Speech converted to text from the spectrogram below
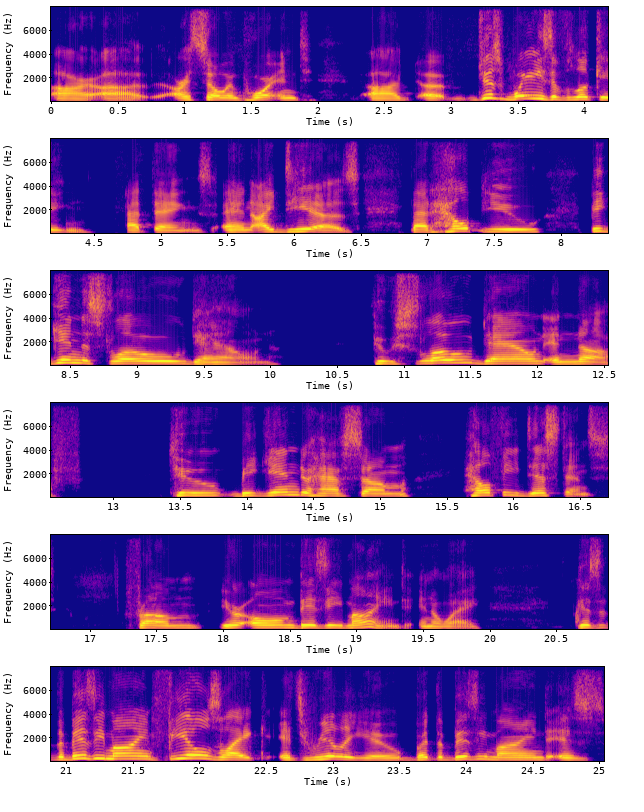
are uh, are so important uh, uh, just ways of looking at things and ideas that help you begin to slow down, to slow down enough to begin to have some healthy distance from your own busy mind in a way. Because the busy mind feels like it's really you, but the busy mind is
